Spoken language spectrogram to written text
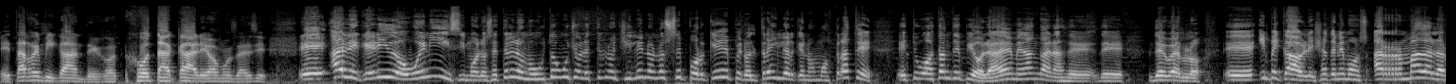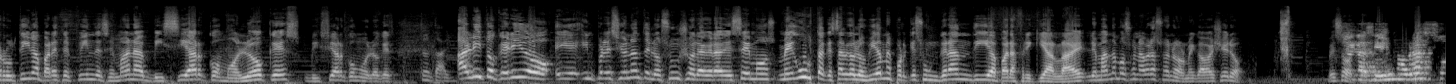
Está re picante, J- JK le vamos a decir. Eh, Ale, querido, buenísimo. Los estrenos, me gustó mucho el estreno chileno, no sé por qué, pero el tráiler que nos mostraste estuvo bastante piola, ¿eh? Me dan ganas de, de- de verlo. Eh, impecable, ya tenemos armada la rutina para este fin de semana, viciar como loques, viciar como loques. Total. Alito querido, eh, impresionante lo suyo, le agradecemos. Me gusta que salga los viernes porque es un gran día para friquearla. Le mandamos un abrazo enorme, caballero. Besos. Muchas gracias. Un abrazo,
